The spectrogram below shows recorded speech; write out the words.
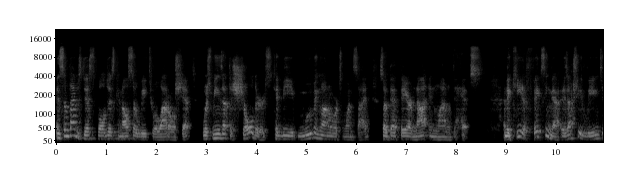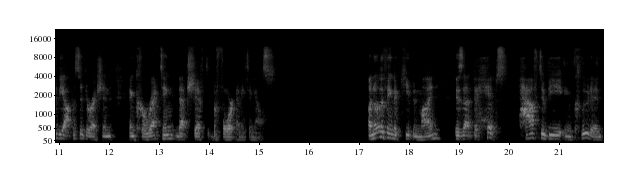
And sometimes disc bulges can also lead to a lateral shift, which means that the shoulders could be moving on over to one side so that they are not in line with the hips. And the key to fixing that is actually leading to the opposite direction and correcting that shift before anything else. Another thing to keep in mind is that the hips have to be included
